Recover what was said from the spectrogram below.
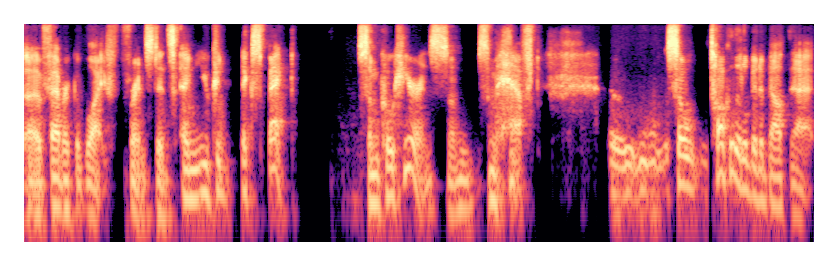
uh, fabric of life, for instance, and you could expect some coherence, some some heft. Uh, so, talk a little bit about that.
